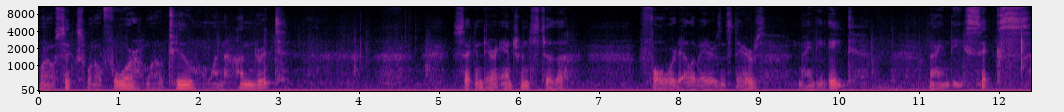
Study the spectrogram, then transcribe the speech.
106, 104, 102, 100. Secondary entrance to the forward elevators and stairs. 98, 96,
